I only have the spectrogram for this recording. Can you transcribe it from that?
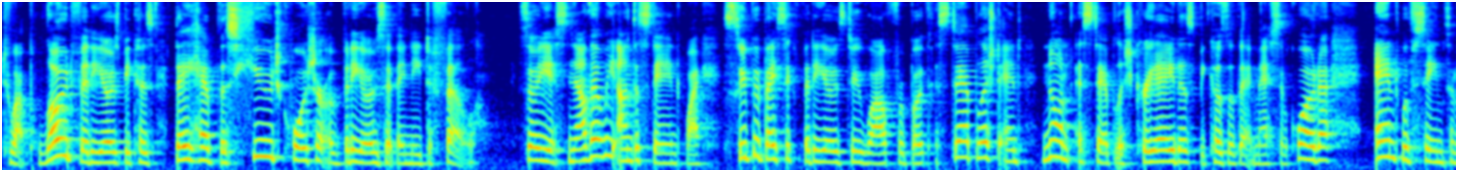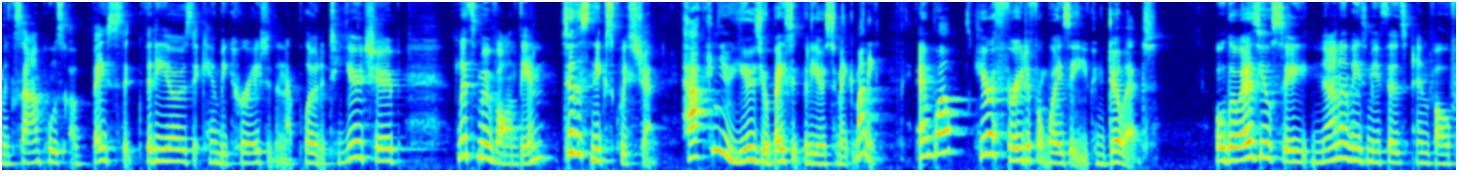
to upload videos because they have this huge quota of videos that they need to fill. So yes, now that we understand why super basic videos do well for both established and non-established creators because of that massive quota, and we've seen some examples of basic videos that can be created and uploaded to YouTube, let's move on then to this next question. How can you use your basic videos to make money? And well, here are three different ways that you can do it. Although as you'll see, none of these methods involve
